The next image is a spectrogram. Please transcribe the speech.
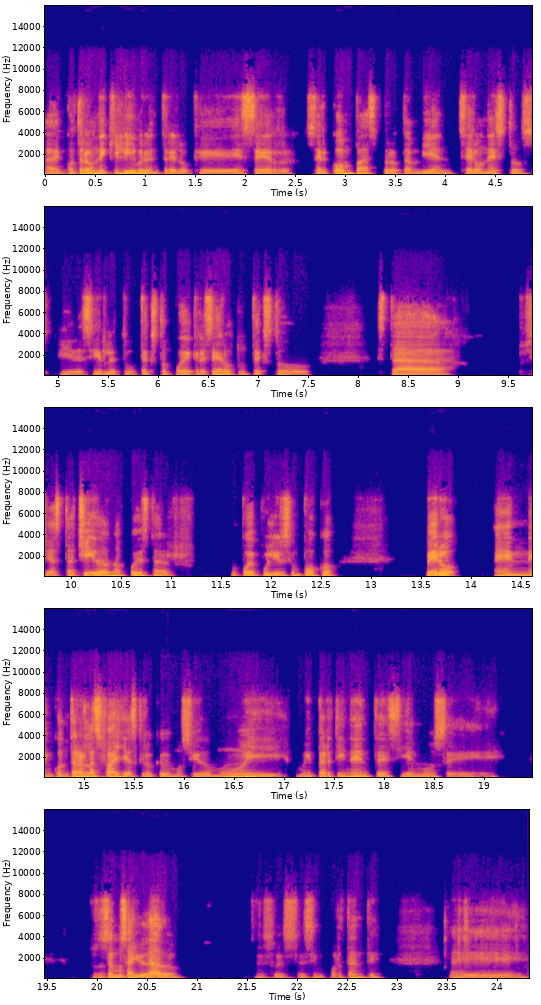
encontrar un equilibrio entre lo que es ser, ser compas, pero también ser honestos y decirle tu texto puede crecer o tu texto está pues ya está chido, ¿no? Puede estar, puede pulirse un poco, pero en encontrar las fallas creo que hemos sido muy, muy pertinentes y hemos, eh, pues nos hemos ayudado. Eso es, importante. Eh,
